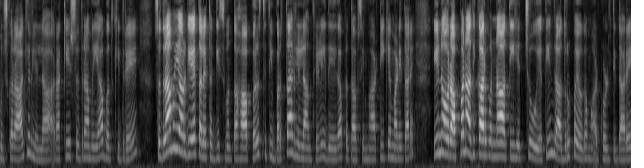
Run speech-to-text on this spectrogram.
ಮುಜುಗರ ಆಗಿರಲಿಲ್ಲ. ರಾಕೇಶ್ ಸಿದ್ದರಾಮಯ್ಯ ಬದುಕಿದ್ರೆ ಸಿದ್ದರಾಮಯ್ಯ ಅವರಿಗೆ ತಲೆ ತಗ್ಗಿಸುವಂತಹ ಪರಿಸ್ಥಿತಿ ಬರ್ತಾ ಇರಲಿಲ್ಲ ಅಂತ ಹೇಳಿ ಇದೀಗ ಪ್ರತಾಪ್ ಸಿಂಹ ಟೀಕೆ ಮಾಡಿದ್ದಾರೆ. ಇನ್ನು ಅವರ ಅಪ್ಪನ ಅಧಿಕಾರವನ್ನ ಅತಿ ಹೆಚ್ಚು ಯತೀಂದ್ರ ದುರುಪಯೋಗ ಮಾಡಿಕೊಳ್ತಿದ್ದಾರೆ.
